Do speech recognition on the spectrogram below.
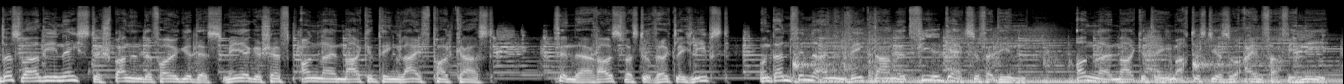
Das war die nächste spannende Folge des Mehrgeschäft Online Marketing Live Podcast. Finde heraus, was du wirklich liebst und dann finde einen Weg damit, viel Geld zu verdienen. Online Marketing macht es dir so einfach wie nie.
